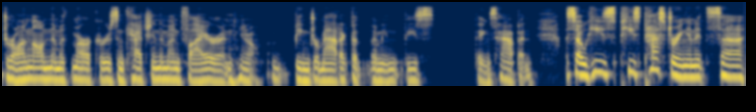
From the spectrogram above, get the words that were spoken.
drawing on them with markers and catching them on fire and you know being dramatic. But I mean these things happen. So he's he's pestering, and it's uh,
